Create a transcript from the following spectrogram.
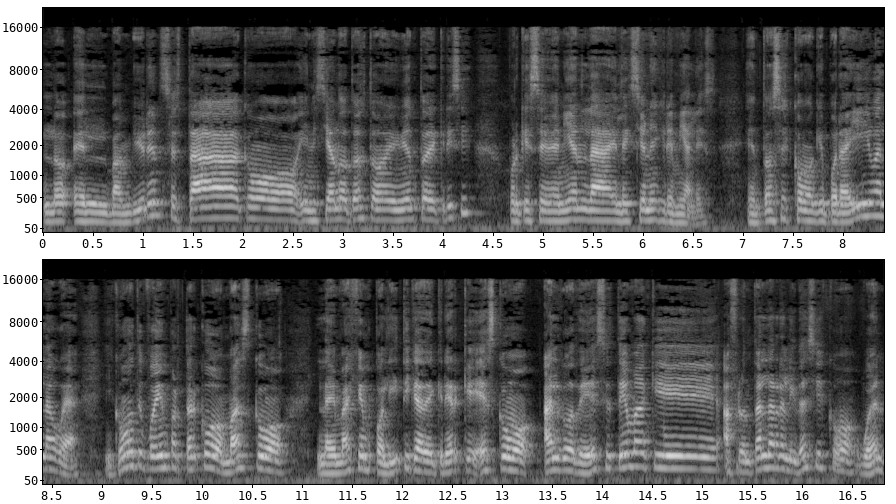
lo- el Van Buren se está como iniciando todo este movimiento de crisis porque se venían las elecciones gremiales. Entonces como que por ahí iba la weá. ¿Y cómo te puede importar como más como la imagen política de creer que es como algo de ese tema que afrontar la realidad si es como, bueno,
